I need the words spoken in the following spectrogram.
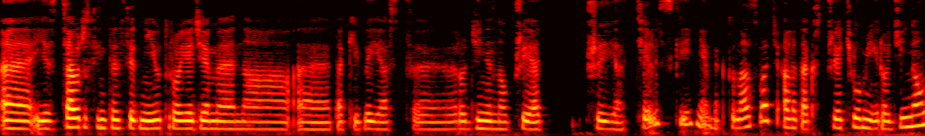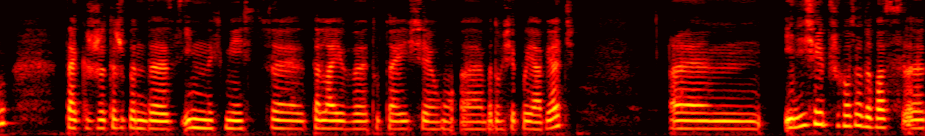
E, Jest cały czas intensywnie. Jutro jedziemy na e, taki wyjazd rodziny, no przyja przyjacielski, nie wiem jak to nazwać, ale tak, z przyjaciółmi i rodziną. Także też będę z innych miejsc, e, te live'y tutaj się, e, będą się pojawiać. I dzisiaj przychodzę do Was e,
